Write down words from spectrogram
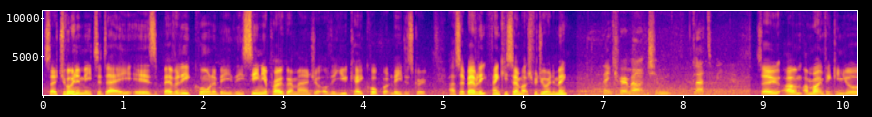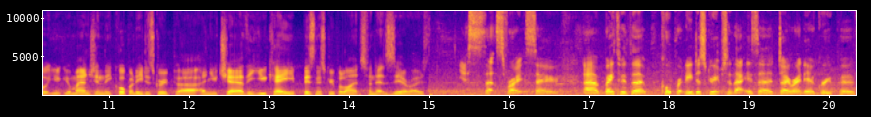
So, joining me today is Beverly Cornaby, the Senior Program Manager of the UK Corporate Leaders Group. Uh, so, Beverly, thank you so much for joining me. Thank you very much. I'm glad to be here. So um, I'm right in thinking you're you- you're managing the corporate leaders group uh, and you chair the UK Business Group Alliance for Net Zero. Yes, that's right. So, uh, both with the corporate leaders group, so that is a, directly a group of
